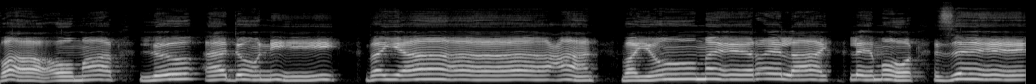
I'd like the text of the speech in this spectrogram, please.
وأمر لو أدوني بياعا ויאמר אלי לאמור זה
